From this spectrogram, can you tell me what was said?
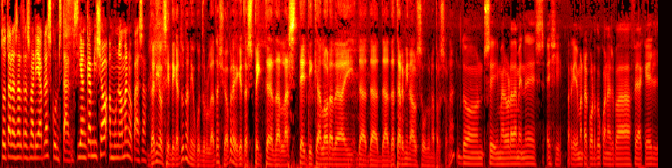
totes les altres variables constants. I, en canvi, això amb un home no passa. Dani, el sindicat ho teniu controlat, això? Perquè aquest aspecte de l'estètica a l'hora de, de, de, de determinar el sou d'una persona? Doncs sí, malauradament és així, perquè jo me'n recordo quan es va fer aquell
